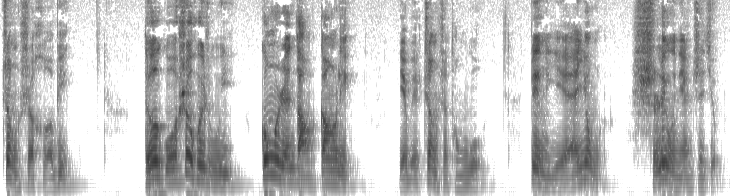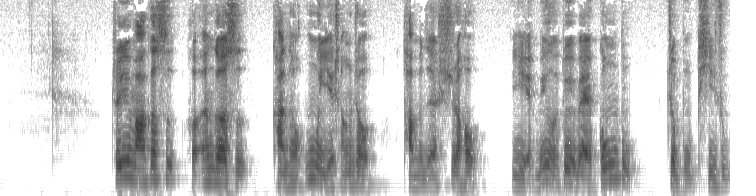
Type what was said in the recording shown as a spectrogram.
正式合并，德国社会主义工人党纲领也被正式通过，并沿用了十六年之久。至于马克思和恩格斯看到木已成舟，他们在事后也没有对外公布这部批注。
